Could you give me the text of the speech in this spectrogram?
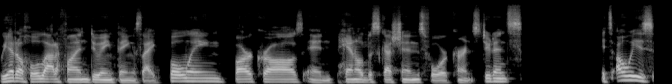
We had a whole lot of fun doing things like bowling, bar crawls, and panel discussions for current students. It's always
